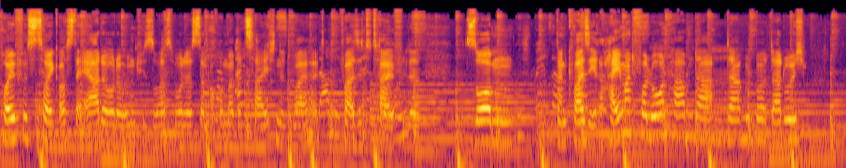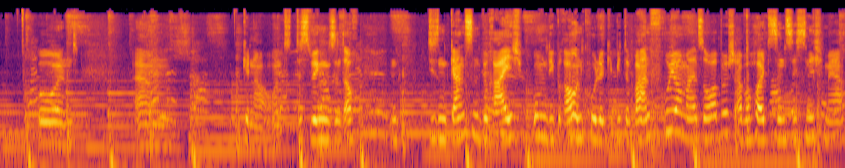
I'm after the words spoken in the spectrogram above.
Teufelszeug aus der Erde oder irgendwie sowas wurde das dann auch immer bezeichnet, weil halt quasi total viele Sorben dann quasi ihre Heimat verloren haben da, darüber, dadurch. Und ähm, Genau, und deswegen sind auch in diesem ganzen Bereich um die Braunkohlegebiete waren früher mal sorbisch, aber heute sind sie es nicht mehr,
